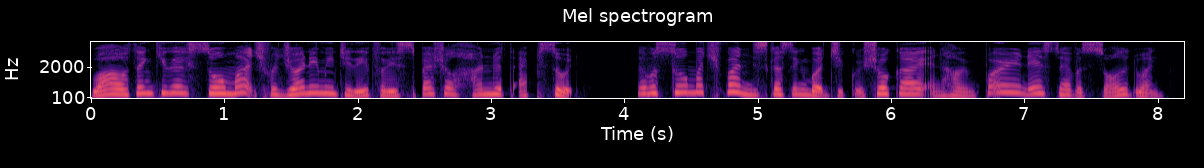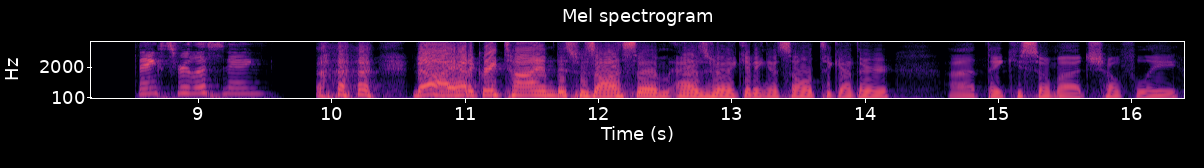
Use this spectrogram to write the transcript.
Wow, thank you guys so much for joining me today for this special 100th episode. That was so much fun discussing about Jiko Shokai and how important it is to have a solid one. Thanks for listening. no, I had a great time. This was awesome. Azra getting us all together. Uh, thank you so much. Hopefully,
